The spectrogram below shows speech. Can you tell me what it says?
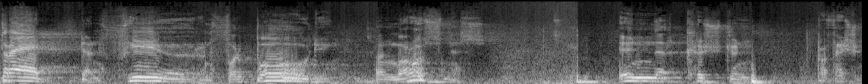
dread and fear and foreboding and moroseness in their Christian profession.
